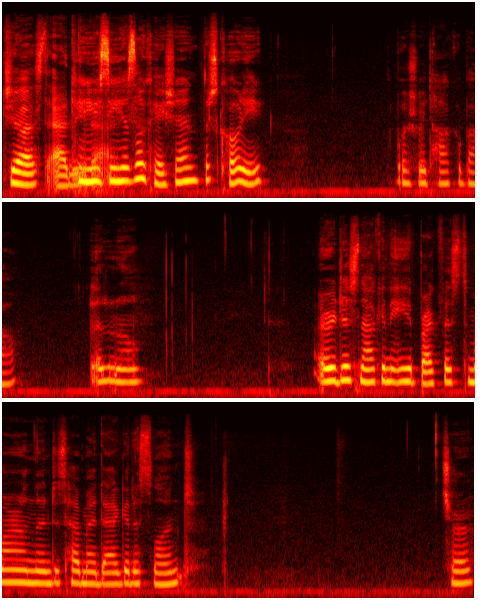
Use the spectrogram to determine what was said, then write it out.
just add me Can you back? see his location? There's Cody. What should we talk about? I don't know. Are we just not gonna eat breakfast tomorrow and then just have my dad get us lunch? Sure.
